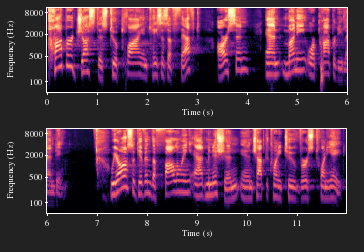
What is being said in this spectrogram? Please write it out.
proper justice to apply in cases of theft, arson, and money or property lending. We are also given the following admonition in chapter 22, verse 28.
